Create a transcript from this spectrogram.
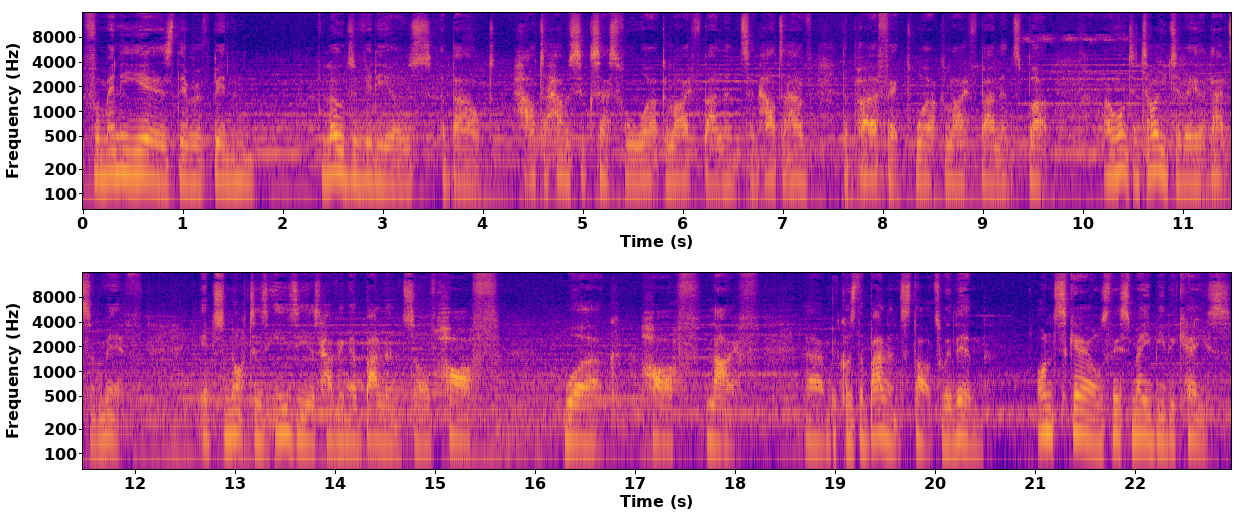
For many years, there have been loads of videos about how to have a successful work-life balance and how to have the perfect work-life balance. But I want to tell you today that that's a myth it's not as easy as having a balance of half work, half life, um, because the balance starts within. On scales, this may be the case,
